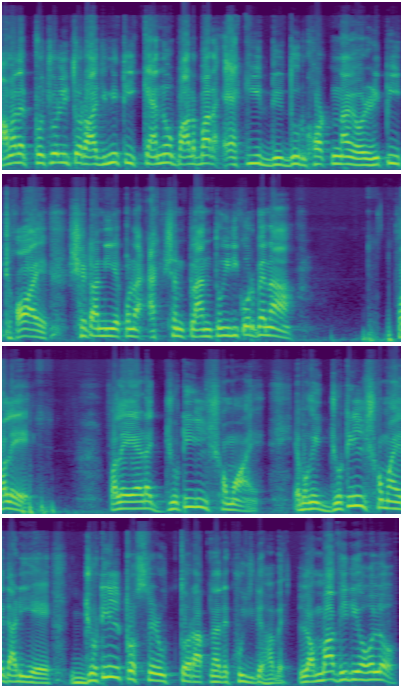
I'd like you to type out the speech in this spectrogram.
আমাদের প্রচলিত রাজনীতি কেন বারবার একই দু- দুর্ঘটনা রিপিট হয়, সেটা নিয়ে কোনো অ্যাকশন প্ল্যান তৈরি করবে না? ফলে ফলে একটা জটিল সময় এবং এই জটিল সময়ে দাঁড়িয়ে জটিল প্রশ্নের উত্তর আপনাদের খুঁজতে হবে। লম্বা ভিডিও হলো,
